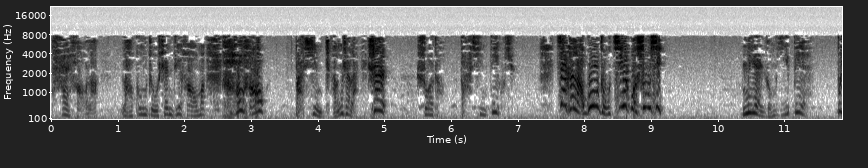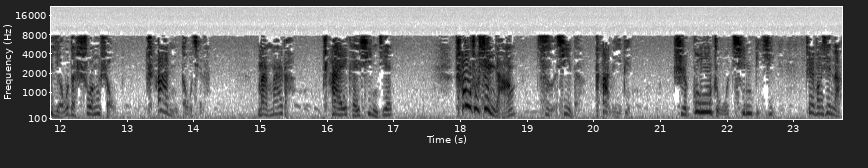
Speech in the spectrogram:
太好了，老公主身体好吗？好好，把信呈上来。是，说着把信递过去。再看老公主接过书信，面容一变，不由得双手颤抖起来，慢慢的拆开信笺，抽出信瓤，仔细的。看了一遍，是公主亲笔信。这封信呢，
